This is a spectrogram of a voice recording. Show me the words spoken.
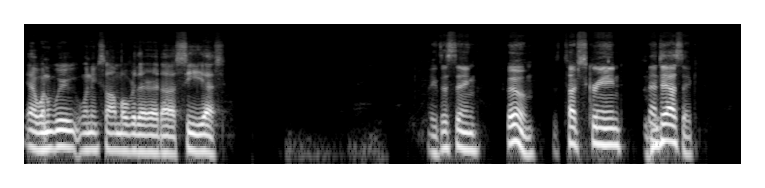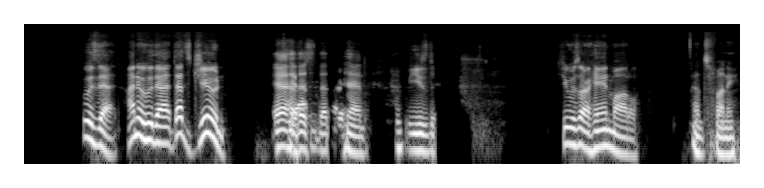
Yeah, when we when we saw him over there at uh, CES. like this thing boom it's touch screen Mm-hmm. fantastic who is that i know who that that's june Yeah, Yeah. that's that's our hand. We used it. she was our hand model That's funny.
